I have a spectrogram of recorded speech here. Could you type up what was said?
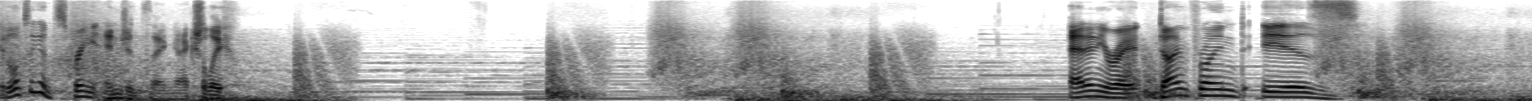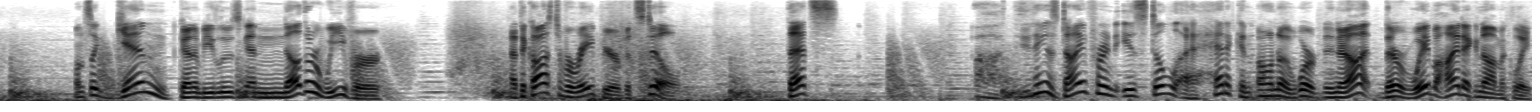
It looks like a spring engine thing, actually. At any rate, DeinFreund is once again going to be losing another Weaver at the cost of a Rapier, but still. That's... Uh, the thing is, DeinFreund is still ahead of... Oh no, they're not. They're way behind economically.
